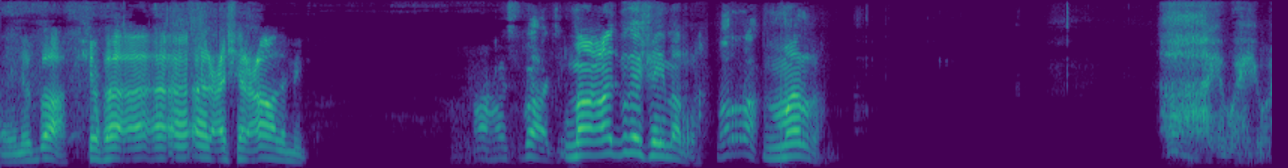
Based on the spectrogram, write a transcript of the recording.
أي نباك شوف العشاء العالمي. آه ما عاد بقى شيء مرة. مرة. مرة. آه أيوه أيوه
